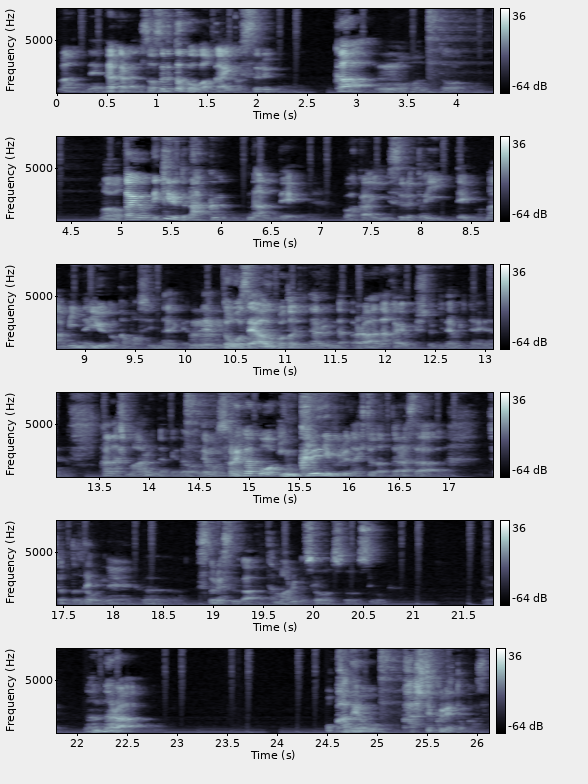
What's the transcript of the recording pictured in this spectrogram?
まあね、だからそうするとこう和解をするか、うんもう本当、まあ和解をできると楽なんで、和解するといいって、まあみんな言うのかもしれないけどね、うんどうせ会うことになるんだから仲良くしときなみたいな話もあるんだけど、でもそれがこう incredible な人だったらさ、ちょっとね、ね。うんストレスが溜まるよね。そうそうそう。なんなら、お金を貸してくれとかさ、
